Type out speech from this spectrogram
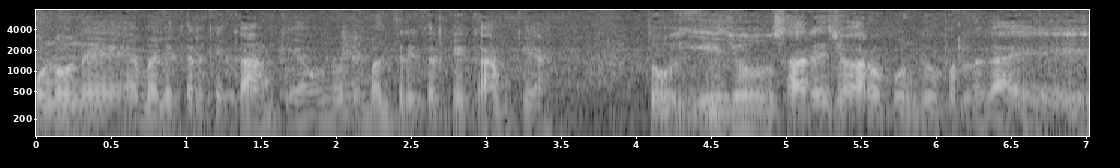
उन्होंने एमएलए करके काम किया उन्होंने मंत्री करके काम किया। तो ये जो सारे जो आरोप उनके ऊपर लगाए ये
